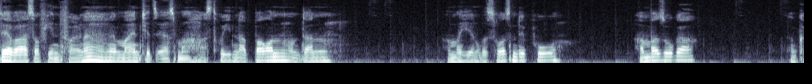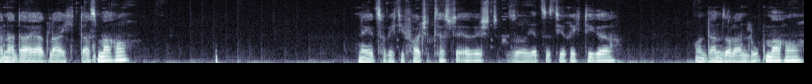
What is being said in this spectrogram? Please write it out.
Der war es auf jeden Fall, ne? Er meint jetzt erstmal Asteroiden abbauen und dann haben wir hier ein Ressourcendepot. Haben wir sogar. Dann kann er da ja gleich das machen. Ne, jetzt habe ich die falsche Taste erwischt. So, jetzt ist die richtige. Und dann soll er einen Loop machen.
